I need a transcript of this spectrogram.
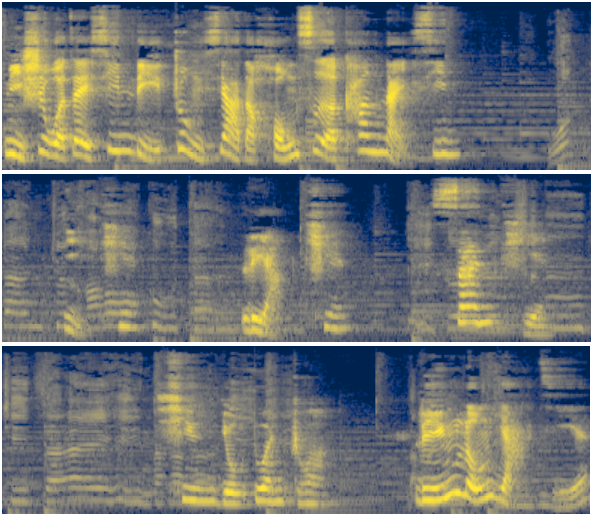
你是我在心里种下的红色康乃馨，一天、两天、三天，清幽端庄，玲珑雅洁。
